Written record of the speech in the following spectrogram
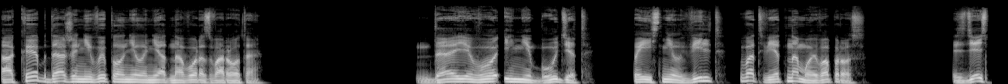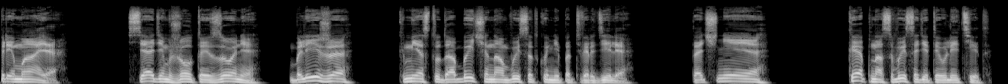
А Кэп даже не выполнила ни одного разворота. «Да его и не будет», — пояснил Вильд в ответ на мой вопрос. «Здесь прямая. Сядем в желтой зоне, ближе. К месту добычи нам высадку не подтвердили. Точнее, Кэп нас высадит и улетит.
